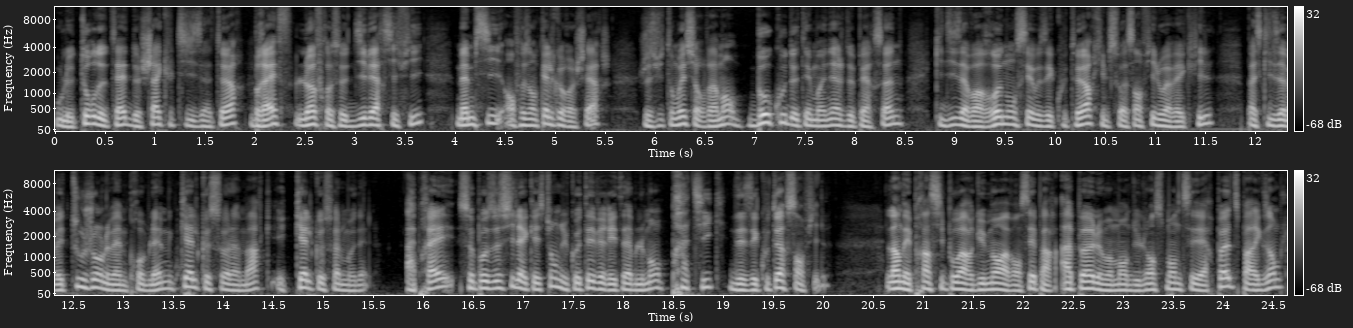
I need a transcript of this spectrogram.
ou le tour de tête de chaque utilisateur. Bref, l'offre se diversifie, même si, en faisant quelques recherches, je suis tombé sur vraiment beaucoup de témoignages de personnes qui disent avoir renoncé aux écouteurs, qu'ils soient sans fil ou avec fil, parce qu'ils avaient toujours le même problème, quelle que soit la marque et quel que soit le modèle. Après, se pose aussi la question du côté véritablement pratique des écouteurs sans fil. L'un des principaux arguments avancés par Apple au moment du lancement de ses AirPods, par exemple,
